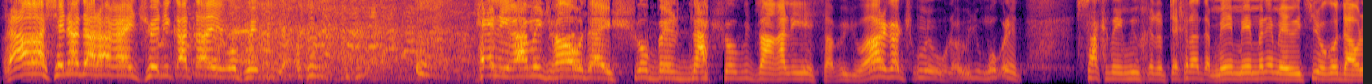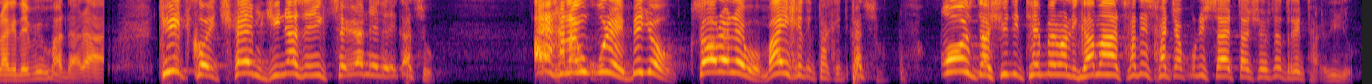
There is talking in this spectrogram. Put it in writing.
რაღა შენა და რაღა ჩვენი კატაი ოფელია თელი ღამე ჯღაო და ეს შობელ ნაშობი ზაღალი ესა ვიჯო? არ გაჩუმეულა ვიჯო? მოკლედ საქმე მივხედოთ ეხლა და მე მე მე ვიცი როგორ დავლაგდები მადა რა თითქოს ჩემ ჯინაზე იქცევიან ეგრე კაცო აი ახლა უყურე? ბიჭო ქსოვრელებო მაიხედეთ აქეთ კაცო. 27 თებერვალი გამააცხადეს ხაჭაპურის საერთაშორისო დღეთან ბიჭო.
